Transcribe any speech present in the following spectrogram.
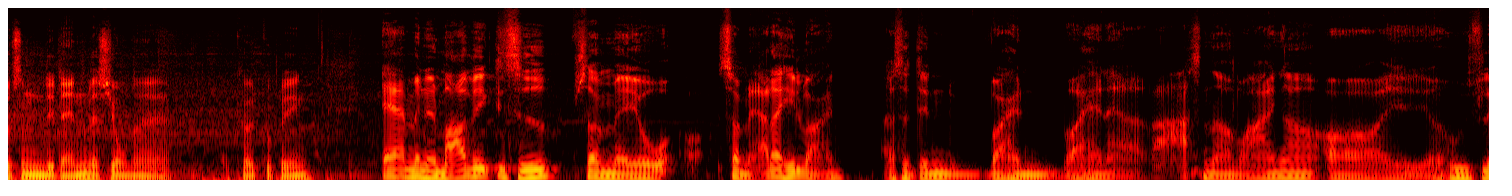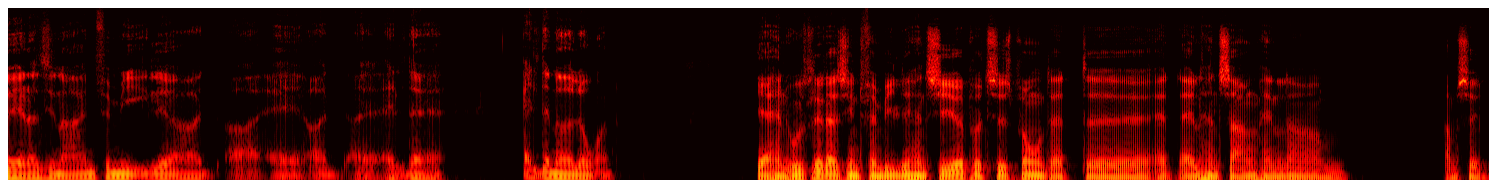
jo sådan en lidt anden version af Kurt Cobain. Ja, men en meget vigtig side, som er jo som er der hele vejen. Altså den, hvor han, hvor han er rasende og vrænger og, øh, og hudflætter sin egen familie og, og, øh, og, og alt, er, alt er noget lort. Ja, han hudfletter sin familie. Han siger på et tidspunkt, at, øh, at alle hans sange handler om ham selv.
